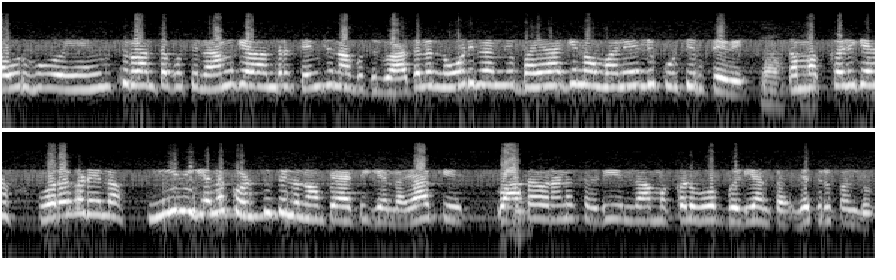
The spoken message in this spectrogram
ಅವ್ರು ಹೆಂಗಸರು ಅಂತ ಗೊತ್ತಿಲ್ಲ. ನಮ್ಗೆ ಅಂದ್ರೆ ಟೆನ್ಷನ್ ಆಗುದಿಲ್ವಾ? ಅದೆಲ್ಲ ನೋಡಿ ನಮ್ಗೆ ಭಯ ಆಗಿ ನಾವು ಮನೆಯಲ್ಲಿ ಕೂತಿರ್ತೇವೆ. ನಮ್ಮ ಮಕ್ಕಳಿಗೆ ಹೊರಗಡೆ ಎಲ್ಲ ನೀರಿಗೆಲ್ಲ ಕಳ್ಸುದಿಲ್ಲ ನಾವು ಪ್ಯಾಟಿಗೆಲ್ಲ. ಯಾಕೆ? ವಾತಾವರಣ ಸರಿ ಇಲ್ಲ ಮಕ್ಕಳು ಹೋಗ್ಬೇಡಿ ಅಂತ ಹೆದರ್ಕೊಂಡು.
